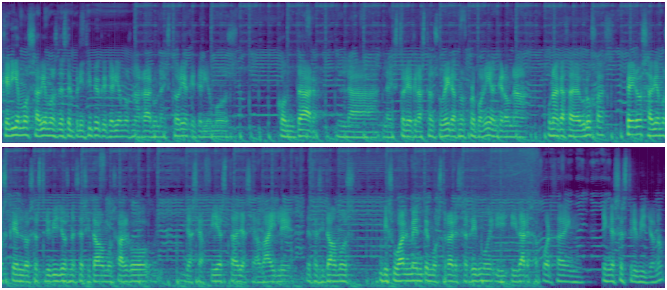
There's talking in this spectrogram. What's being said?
queríamos, sabíamos desde el principio que queríamos narrar una historia, que queríamos contar la, la historia que las tansugueiras nos proponían, que era una, una caza de brujas, pero sabíamos que en los estribillos necesitábamos algo, ya sea fiesta, ya sea baile, necesitábamos visualmente mostrar ese ritmo y, dar esa fuerza en, ese estribillo, ¿no?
